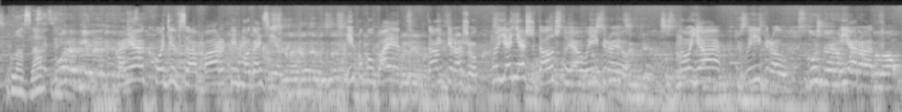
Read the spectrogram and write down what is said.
– глаза горят. Хомяк ходит в зоопарк и в магазин и покупает там пирожок. Но я не ожидал, что я выиграю, но я выиграл, и я рад.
